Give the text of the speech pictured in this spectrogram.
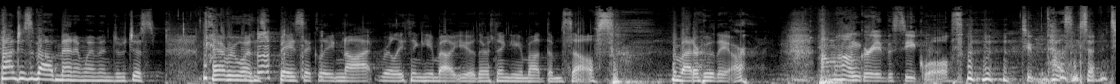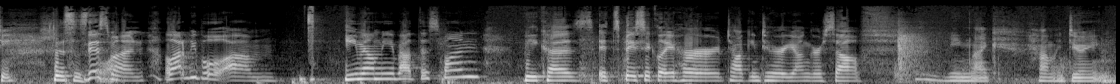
not just about men and women, but just everyone's basically not really thinking about you. They're thinking about themselves, no matter who they are. I'm hungry. The sequel, 2017. This is this one. one. A lot of people um, email me about this one because it's basically her talking to her younger self, being like, "How am I doing?"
